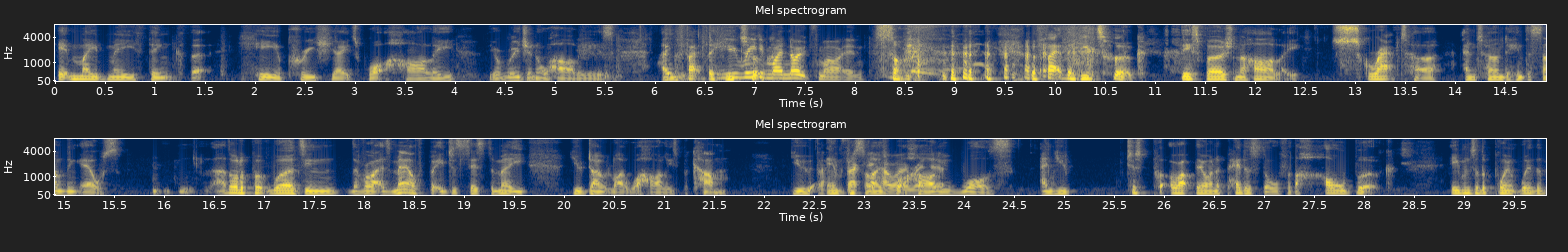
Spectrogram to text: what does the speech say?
it made me think that he appreciates what Harley, the original Harley, is, and the fact that he you took, reading my notes, Martin? sorry, the fact that he took this version of Harley, scrapped her, and turned it into something else. I don't want to put words in the writer's mouth, but he just says to me, "You don't like what Harley's become. You That's emphasize I what Harley it. was, and you just put her up there on a pedestal for the whole book." Even to the point where the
